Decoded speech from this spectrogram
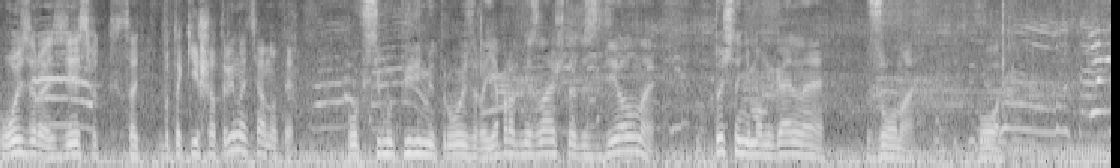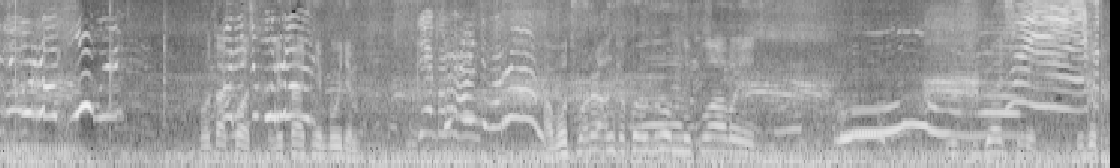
озеро. Здесь вот, кстати, вот такие шатры натянуты по всему периметру озера. Я, правда, не знаю, что это сделано. Точно не мангальная зона. Вот. Вот так вот, летать не будем. А вот варан какой огромный плавает. Нифига себе.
